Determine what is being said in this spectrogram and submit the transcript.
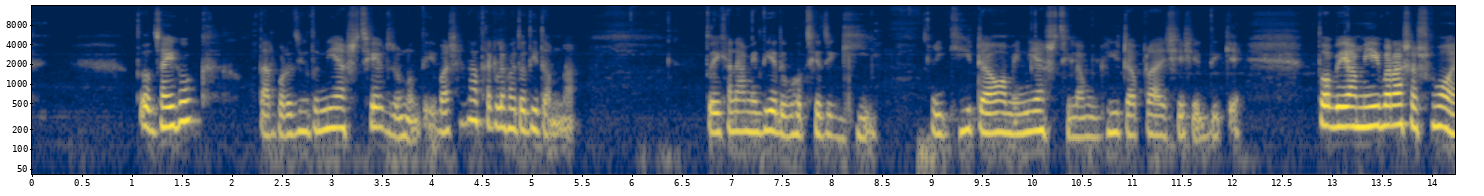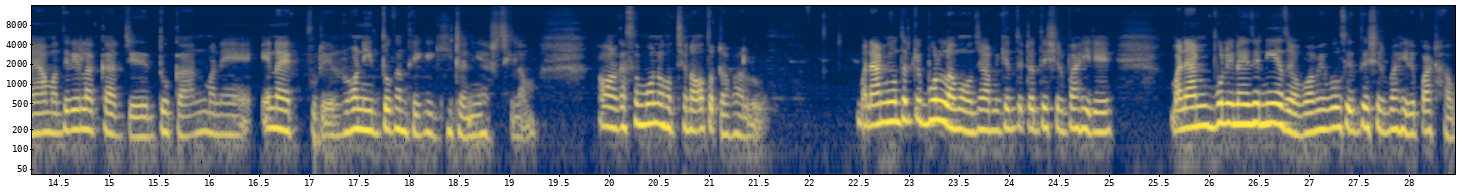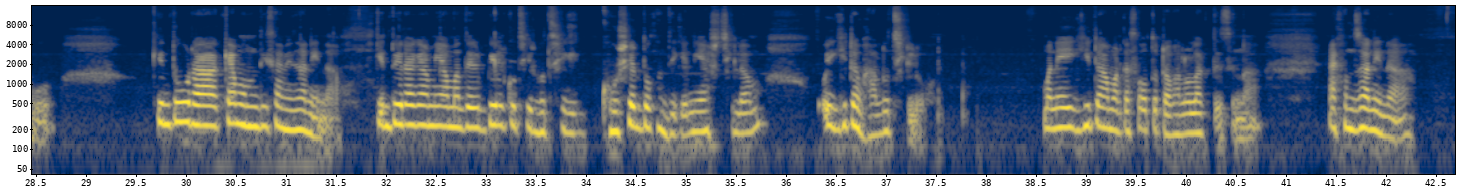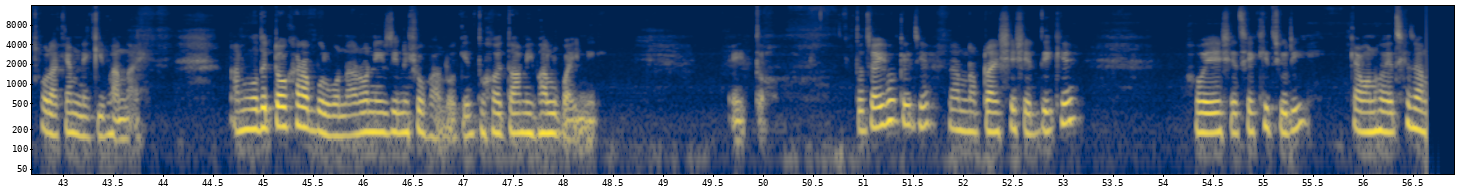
তো যাই হোক তারপরে যেহেতু নিয়ে আসছে, এর জন্য দিই বাসায় না থাকলে হয়তো দিতাম না। তো এখানে আমি দিয়ে দেবো হচ্ছে যে ঘি। এই ঘিটাও আমি নিয়ে আসছিলাম, ঘিটা প্রায় শেষের দিকে। তবে আমি এবার আসার সময় আমাদের এলাকার যে দোকান মানে এনায়েতপুরের রনির দোকান থেকে ঘিটা নিয়ে আসছিলাম। আমার কাছে মনে হচ্ছে না অতটা ভালো। মানে আমি ওদেরকে বললামও যে আমি কিন্তু এটা দেশের বাহিরে মানে আমি বলি নাই যে নিয়ে যাব, আমি বলছি দেশের বাহিরে পাঠাবো। কিন্তু ওরা কেমন দিছে আমি জানি না। কিন্তু এর আগে আমি আমাদের বেলকুচির হচ্ছে ঘোষের দোকান থেকে নিয়ে আসছিলাম। ওই ঘিটা ভালো ছিল। মানে এই ঘিটা আমার কাছে অতটা ভালো লাগতেছে না। এখন জানি না ওরা কেমনে কি বানায়। আমি ওদেরটাও খারাপ বলব না, রনির জিনিসও ভালো, কিন্তু হয়তো আমি ভালো পাইনি। এই তো। তো যাই হোক, এই যে রান্না প্রায় শেষের দিকে হয়ে এসেছে খিচুড়ি। কেমন হয়েছে জান?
